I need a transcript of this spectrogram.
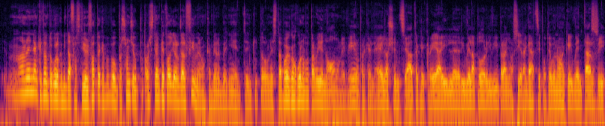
Non è neanche tanto quello che mi dà fastidio, il fatto è che è proprio un personaggio che potresti anche togliere dal film e non cambierebbe niente, in tutta onestà. Poi qualcuno potrebbe dire no, non è vero, perché lei è la scienziata che crea il rivelatore di vibranio. Sì, ragazzi, potevano anche inventarsi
